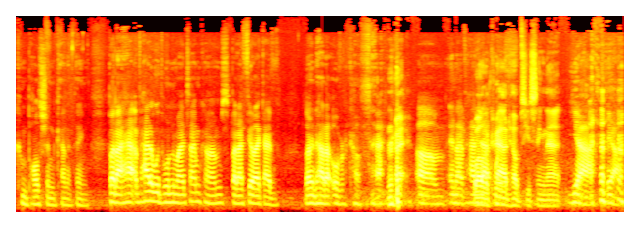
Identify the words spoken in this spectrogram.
compulsion kind of thing. But I have had it with when my time comes. But I feel like I've learned how to overcome that. Right. Um, and I've had Well, that the crowd with- helps you sing that. yeah, yeah.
